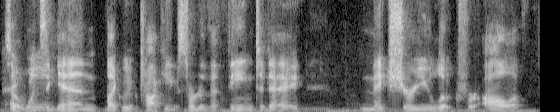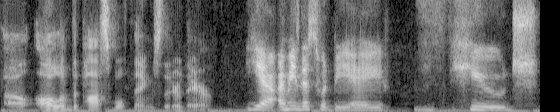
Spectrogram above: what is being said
Could so, be. once again, like we were talking, sort of the theme today, make sure you look for all of uh, all of the possible things that are there. Yeah, I mean, this would be a huge.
